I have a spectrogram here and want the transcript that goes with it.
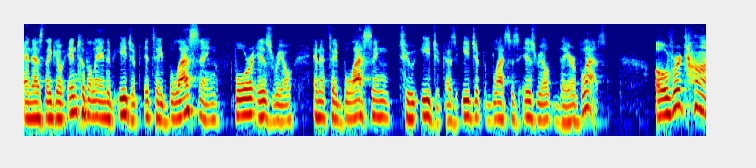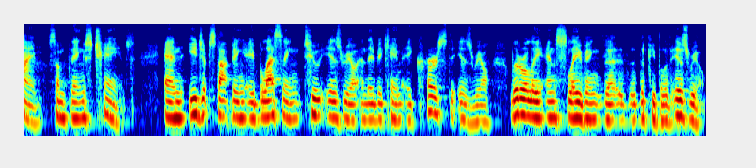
And as they go into the land of Egypt, it's a blessing for Israel and it's a blessing to Egypt. As Egypt blesses Israel, they are blessed. Over time, some things changed. And Egypt stopped being a blessing to Israel and they became a curse to Israel, literally enslaving the, the, the people of Israel.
